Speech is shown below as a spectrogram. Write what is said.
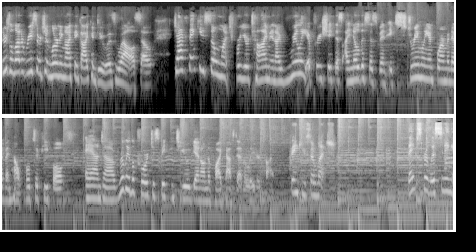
there's a lot of research and learning i think i can do as well so Jack, thank you so much for your time. And I really appreciate this. I know this has been extremely informative and helpful to people. And uh, really look forward to speaking to you again on the podcast at a later time. Thank you so much. Thanks for listening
